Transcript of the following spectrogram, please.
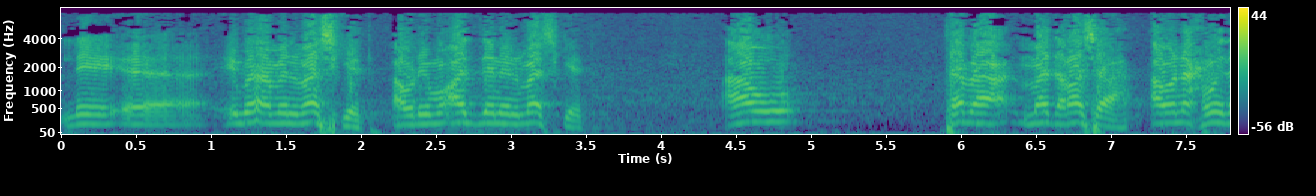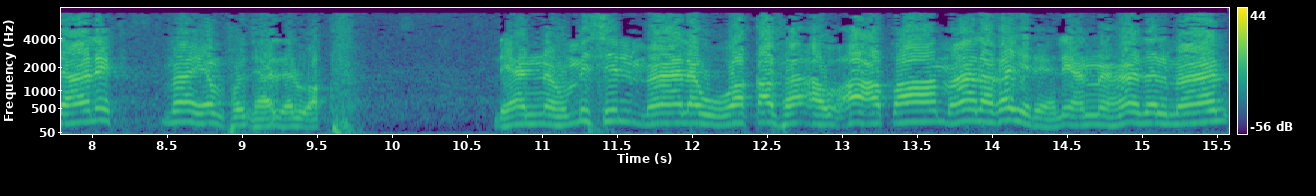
لإمام المسجد أو لمؤذن المسجد أو تبع مدرسة أو نحو ذلك ما ينفذ هذا الوقف. لأنه مثل ما لو وقف أو أعطى مال غيره لأن هذا المال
